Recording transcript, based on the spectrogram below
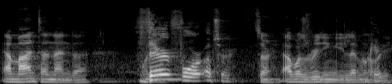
ermahnt einander. Er- therefore, oh, sorry. Sorry, I was reading 11 already.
